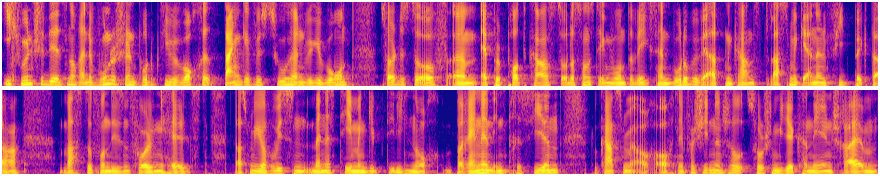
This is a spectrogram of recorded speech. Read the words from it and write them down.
ich wünsche dir jetzt noch eine wunderschöne, produktive Woche. Danke fürs Zuhören, wie gewohnt. Solltest du auf ähm, Apple Podcast oder sonst irgendwo unterwegs sein, wo du bewerten kannst, lass mir gerne ein Feedback da was du von diesen Folgen hältst. Lass mich auch wissen, wenn es Themen gibt, die dich noch brennend interessieren. Du kannst mir auch auf den verschiedenen Social Media Kanälen schreiben,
